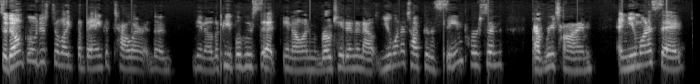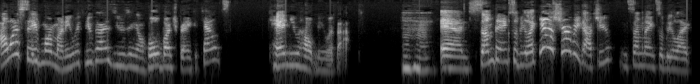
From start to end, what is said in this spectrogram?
So don't go just to like the bank of teller, the you know, the people who sit, you know, and rotate in and out. You want to talk to the same person every time and you want to say, I want to save more money with you guys using a whole bunch of bank accounts. Can you help me with that? Mm-hmm. And some banks will be like, yeah, sure, we got you. And some banks will be like,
